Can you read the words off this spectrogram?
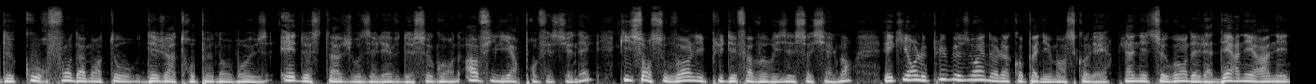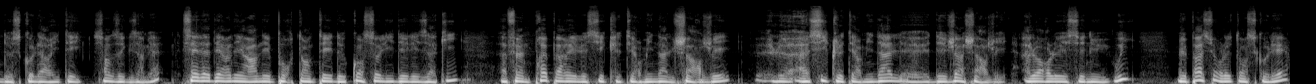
de cours fondamentaux déjà trop peu nombreuses et de stages aux élèves de seconde en filière professionnelle, qui sont souvent les plus défavorisés socialement et qui ont le plus besoin de l'accompagnement scolaire. L'année de seconde est la dernière année de scolarité sans examen. C'est la dernière année pour tenter de consolider les acquis afin de préparer le cycle terminal chargé, un cycle terminal euh, déjà chargé. Alors le SNU, oui, mais pas sur le temps scolaire,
